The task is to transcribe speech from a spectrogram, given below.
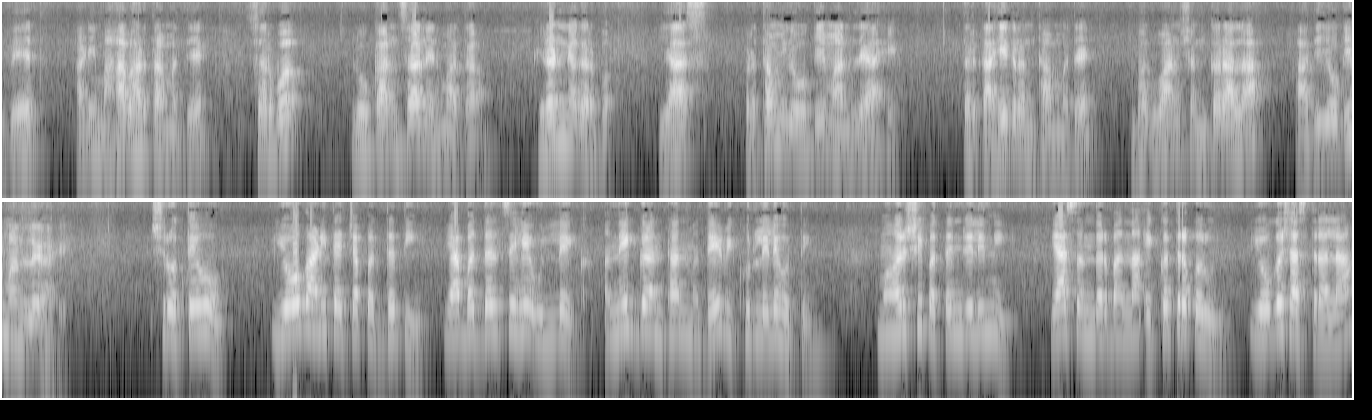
वेद आणि महाभारतामध्ये सर्व लोकांचा निर्माता हिरण्यगर्भ यास प्रथम योगी मानले आहे. तर काही ग्रंथांमध्ये भगवान शंकराला आदियोगी मानले आहे. श्रोते हो योग आणि त्याच्या पद्धती याबद्दलचे हे उल्लेख अनेक ग्रंथांमध्ये विखुरलेले होते. महर्षी पतंजलींनी या संदर्भांना एकत्र करून योगशास्त्राला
